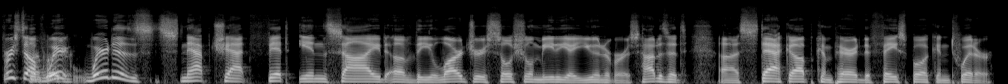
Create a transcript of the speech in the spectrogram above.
First off, where, where does Snapchat fit inside of the larger social media universe? How does it uh, stack up compared to Facebook and Twitter?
